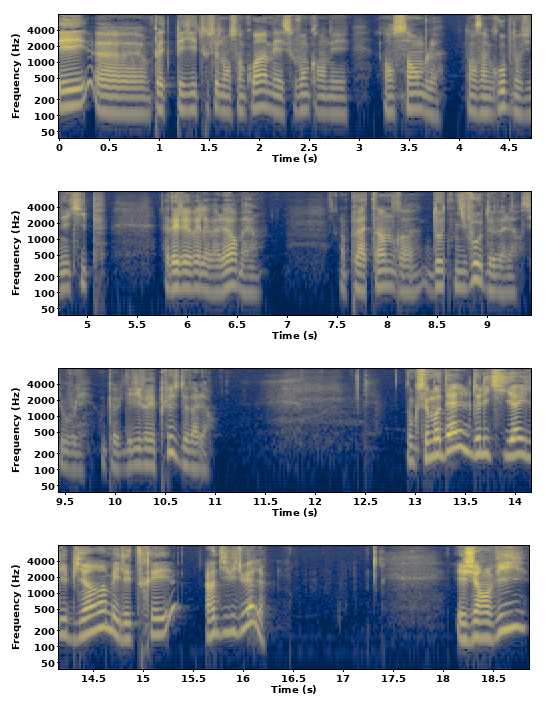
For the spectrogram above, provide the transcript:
Et euh, on peut être payé tout seul dans son coin, mais souvent quand on est ensemble, dans un groupe, dans une équipe, à délivrer la valeur, ben, on peut atteindre d'autres niveaux de valeur, si vous voulez. On peut délivrer plus de valeur. Donc ce modèle de l'ikigai, il est bien, mais il est très individuel. Et j'ai envie,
